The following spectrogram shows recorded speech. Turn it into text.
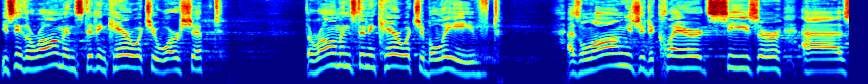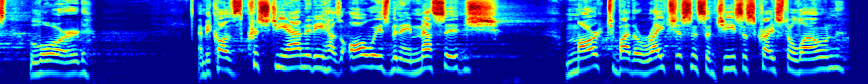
You see, the Romans didn't care what you worshiped, the Romans didn't care what you believed, as long as you declared Caesar as Lord. And because Christianity has always been a message marked by the righteousness of Jesus Christ alone,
